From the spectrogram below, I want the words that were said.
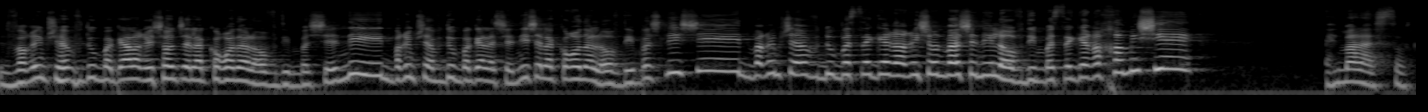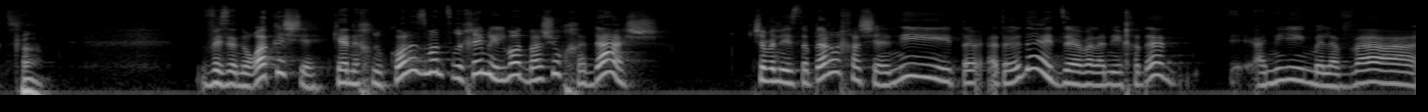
דברים שעבדו בגל הראשון של הקורונה לא עובדים בשני, דברים שעבדו בגל השני של הקורונה לא עובדים בשלישי, דברים שעבדו בסגר הראשון והשני לא עובדים בסגר החמישי. אין מה לעשות. כן. וזה נורא קשה, כי אנחנו כל הזמן צריכים ללמוד משהו חדש. עכשיו, אני אספר לך שאני, אתה, אתה יודע את זה, אבל אני אחדד. אני מלווה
